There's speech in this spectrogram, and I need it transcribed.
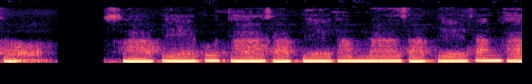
สัพพโสสัพเพพุทธาสัพเพธรรมาสัพเพสังฆา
